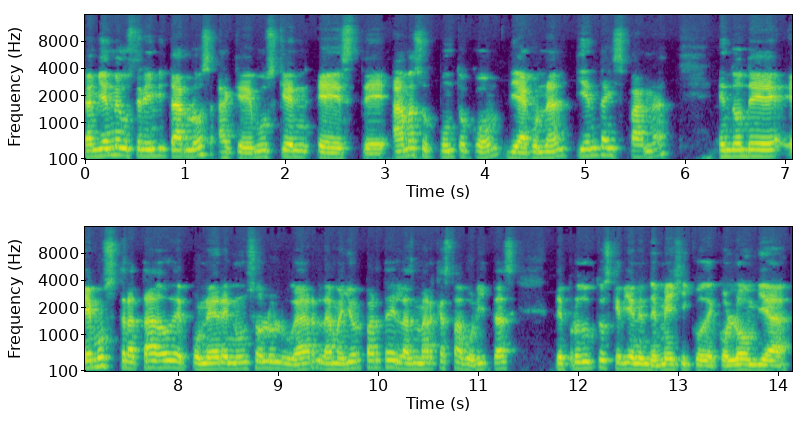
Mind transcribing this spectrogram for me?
También me gustaría invitarlos a que busquen este, amazon.com, diagonal tienda hispana, en donde hemos tratado de poner en un solo lugar la mayor parte de las marcas favoritas de productos que vienen de México, de Colombia,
